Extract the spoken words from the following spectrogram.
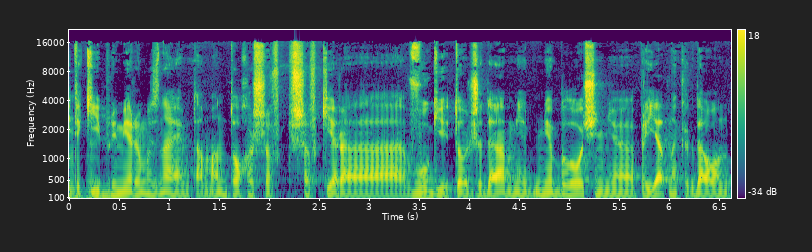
И такие примеры мы знаем. Там Антоха Шавкера, Вуги тот же, да. Мне, мне было очень э, приятно, когда он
